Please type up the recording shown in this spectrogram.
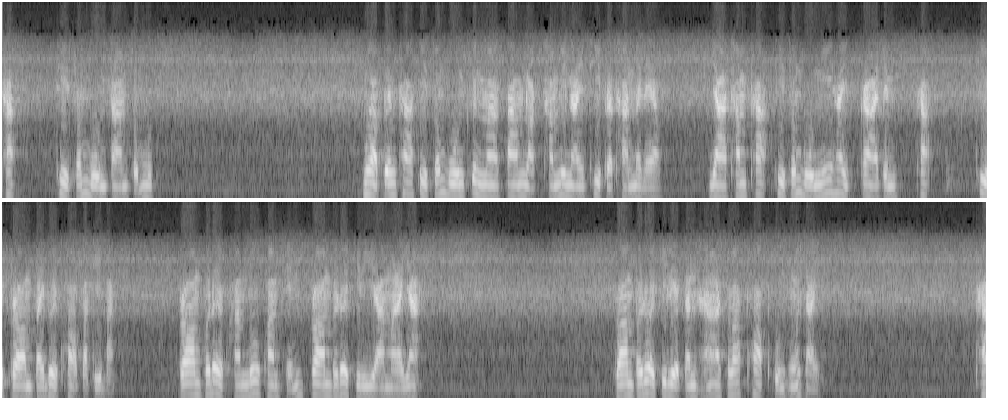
พระที่สมบูรณ์ตามสมมุติ เมื่อเป็นพระที่สมบูรณ์ขึ้นมาตามหลักธรรมวินัยที่ประทานไม่แล้ว อย่าทำพระที่สมบูรณ์นี้ให้กลายเป็นพระที่ปลอมไปด้วยข้อปฏิบัติ ลอมไปด้วยความรู้ความเห็นปลอมไปด้วยกิริยามารยาปลอมไปด้วยกิเลสตัณหาอาสวะพอกขุนหัวใจ พระ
